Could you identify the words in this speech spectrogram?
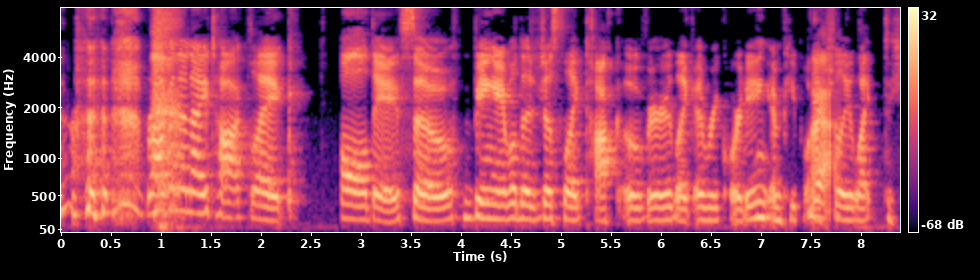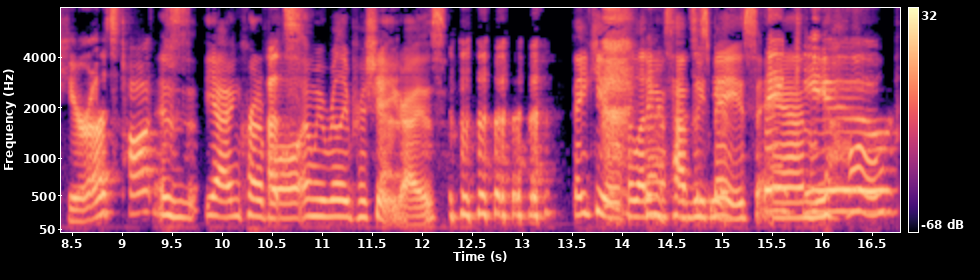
Robin and I talk like all day, so being able to just like talk over like a recording and people Yeah. actually like to hear us talk. Is yeah incredible, That's- and we really appreciate you guys. Thank you for letting Yes, us have the yes, we do. space, Thank and you. we hope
